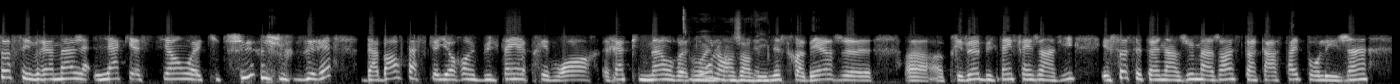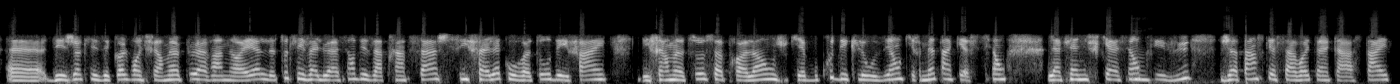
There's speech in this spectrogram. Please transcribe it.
ça, c'est vraiment la, question euh, qui tue, je vous dirais. D'abord parce qu'il y aura un bulletin à prévoir rapidement au retour. en janvier. Le ministre Roberge euh, a prévu un bulletin fin janvier. Et ça, c'est un enjeu majeur, c'est un casse-tête pour les gens. Euh, déjà que les écoles vont être fermées un peu avant Noël. toute l'évaluation des apprentissages, s'il fallait qu'au retour des fêtes, des fermetures se prolongent, qu'il y ait beaucoup d'éclosions qui remettent en question la planification mm. prévue, je pense que ça va être un casse-tête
